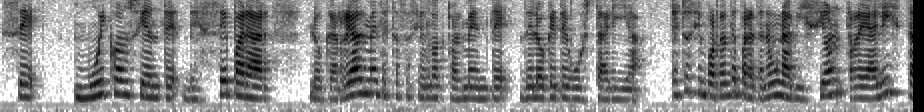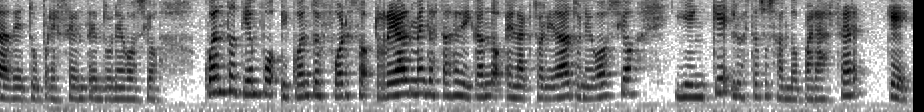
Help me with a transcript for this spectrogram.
sé muy consciente de separar lo que realmente estás haciendo actualmente de lo que te gustaría. Esto es importante para tener una visión realista de tu presente en tu negocio. ¿Cuánto tiempo y cuánto esfuerzo realmente estás dedicando en la actualidad a tu negocio y en qué lo estás usando? ¿Para hacer qué?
